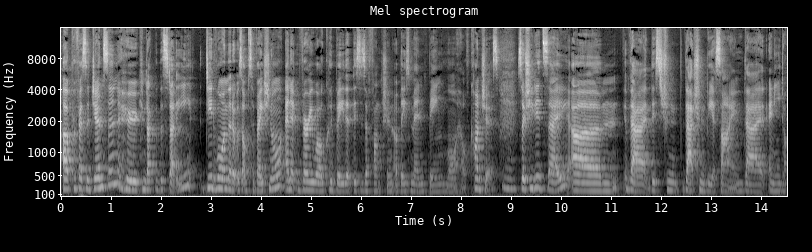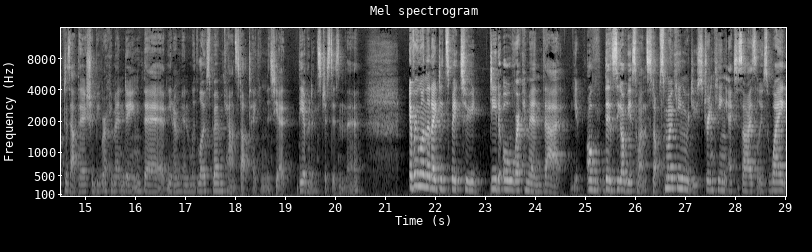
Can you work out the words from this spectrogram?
uh, Professor Jensen, who conducted the study, did warn that it was observational and it very well could be that this is a function of these men being more health conscious. So she did say um, that this shouldn't that shouldn't be a sign that any doctors out there should be recommending their you know men with low sperm counts start taking this yet. The evidence just isn't there everyone that I did speak to did all recommend that. You know, ob- there's the obvious ones: stop smoking, reduce drinking, exercise, lose weight.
